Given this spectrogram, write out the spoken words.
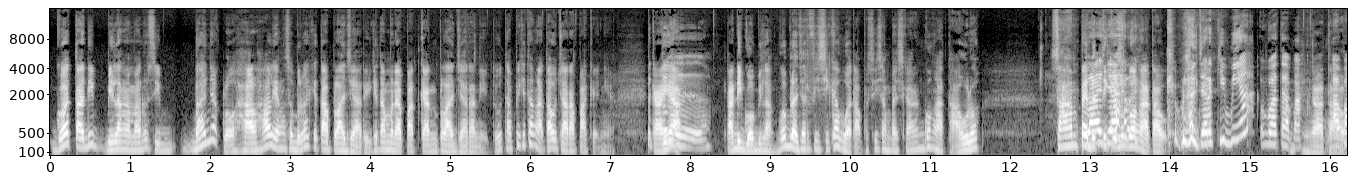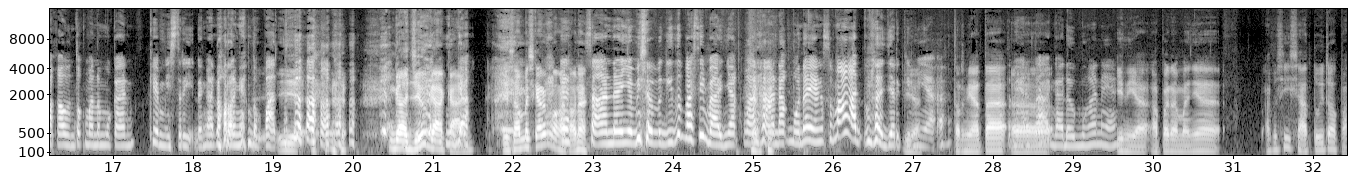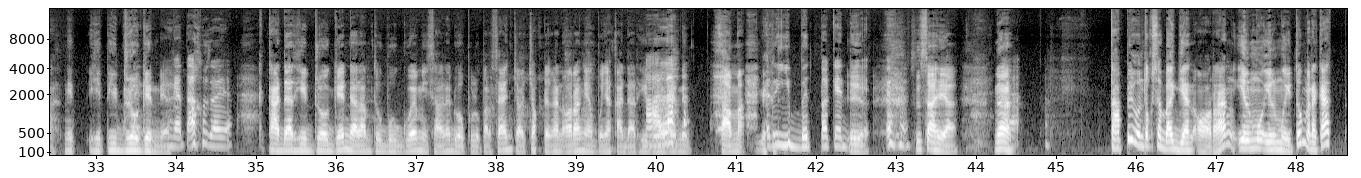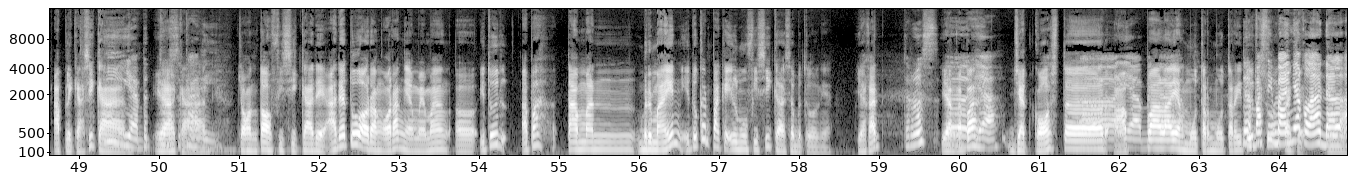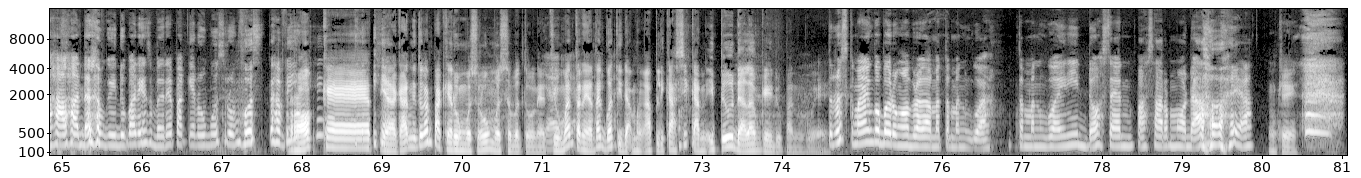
Gue tadi bilang sama Rusi banyak loh hal-hal yang sebenarnya kita pelajari kita mendapatkan pelajaran itu tapi kita nggak tahu cara pakainya kayak tadi gue bilang gue belajar fisika buat apa sih sampai sekarang gue nggak tahu loh sampai detik Belajar- ini gue nggak tahu Belajar kimia buat apa? nggak tahu Apakah untuk menemukan chemistry dengan orang yang tepat? Iya. Enggak juga kan. Nggak. Ya sampai sekarang gua nggak tahu. Nah, Eh, seandainya bisa begitu pasti banyak para anak muda yang semangat belajar kimia. ternyata, Ternyata Iya. eh, nggak ada hubungannya ya. ini ya apa namanya apa sih satu itu apa? Hidrogen ya. Nggak tahu saya. Kadar hidrogen dalam tubuh gue misalnya 20% cocok dengan orang yang punya kadar Alah. hidrogen itu sama. Ribet pakai D. Iya. Susah ya. Nah, Ya. tapi untuk sebagian orang ilmu-ilmu itu mereka aplikasikan. Iya betul ya kan? Contoh fisika deh ada tuh orang-orang yang memang eh, itu apa taman bermain itu kan pakai ilmu fisika sebetulnya ya kan Terus Yang eh, apa? ya. jet coaster iya, apalah benar. yang muter-muter itu Dan itu pasti banyak pakai lah dal- hal-hal dalam kehidupan yang sebenarnya pakai rumus-rumus tapi roket Iya. ya kan itu kan pakai rumus-rumus sebetulnya Iya, cuman iya. ternyata gue tidak mengaplikasikan itu dalam kehidupan gue Terus kemarin gue baru ngobrol sama temen gue Temen gue ini dosen pasar modal ya. Oke.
